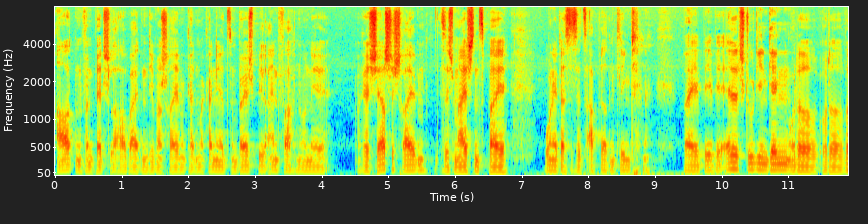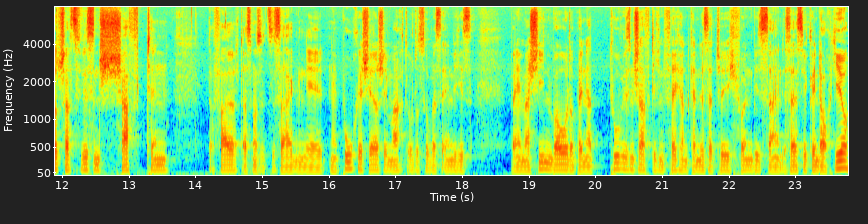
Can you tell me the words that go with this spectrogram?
Arten von Bachelorarbeiten, die man schreiben kann. Man kann ja zum Beispiel einfach nur eine Recherche schreiben. Das ist meistens bei, ohne dass es jetzt abwertend klingt, bei BWL-Studiengängen oder, oder Wirtschaftswissenschaften der Fall, dass man sozusagen eine, eine Buchrecherche macht oder sowas ähnliches. Bei Maschinenbau oder bei naturwissenschaftlichen Fächern kann das natürlich von bis sein. Das heißt, ihr könnt auch hier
